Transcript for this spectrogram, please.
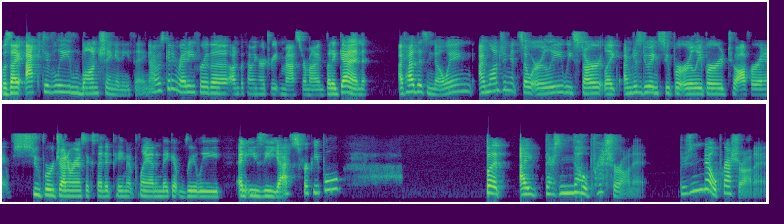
Was I actively launching anything? I was getting ready for the Unbecoming Retreat and Mastermind, but again, I've had this knowing I'm launching it so early. We start like I'm just doing super early bird to offer a super generous extended payment plan and make it really an easy yes for people. But I there's no pressure on it. There's no pressure on it.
